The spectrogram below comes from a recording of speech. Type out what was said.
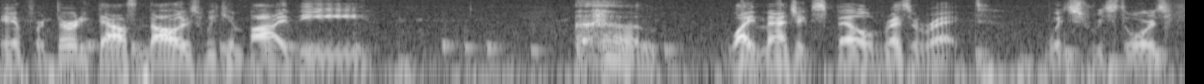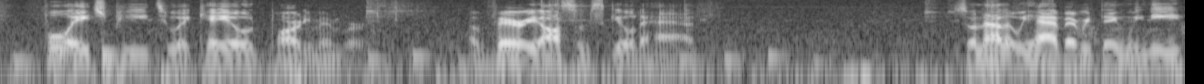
And for $30,000, we can buy the White Magic spell Resurrect, which restores full HP to a KO'd party member. A very awesome skill to have. So now that we have everything we need,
